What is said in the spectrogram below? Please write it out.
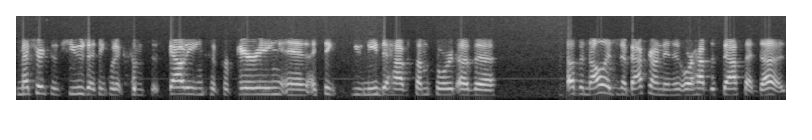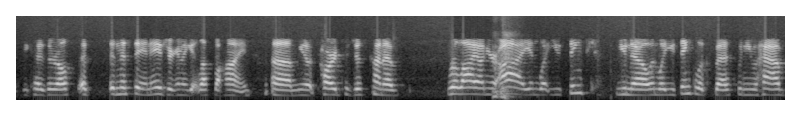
metrics is huge. I think when it comes to scouting, to preparing, and I think you need to have some sort of a of a knowledge and a background in it, or have the staff that does, because or else in this day and age you're going to get left behind. Um, you know, it's hard to just kind of rely on your eye and what you think you know and what you think looks best when you have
